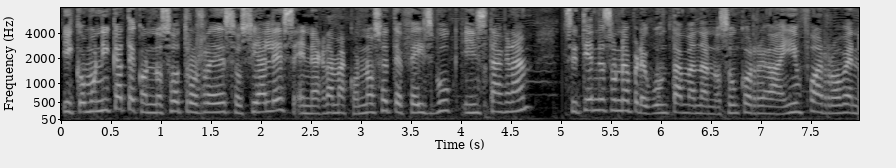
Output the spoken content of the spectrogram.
Y comunícate con nosotros, redes sociales, Enneagrama Conócete, Facebook, Instagram. Si tienes una pregunta, mándanos un correo a info arroba En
